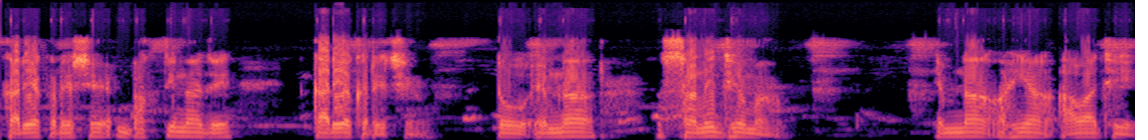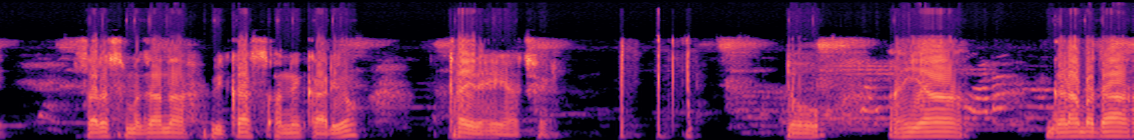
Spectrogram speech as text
કાર્ય કરે છે, ભક્તિના જે કાર્ય કરે છે. તો એમના સાનિધ્યમાં, એમના અહીંયા આવવાથી સરસ મજાના વિકાસ અને કાર્યો થઈ રહ્યા છે. તો અહીંયા ઘણા બધા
